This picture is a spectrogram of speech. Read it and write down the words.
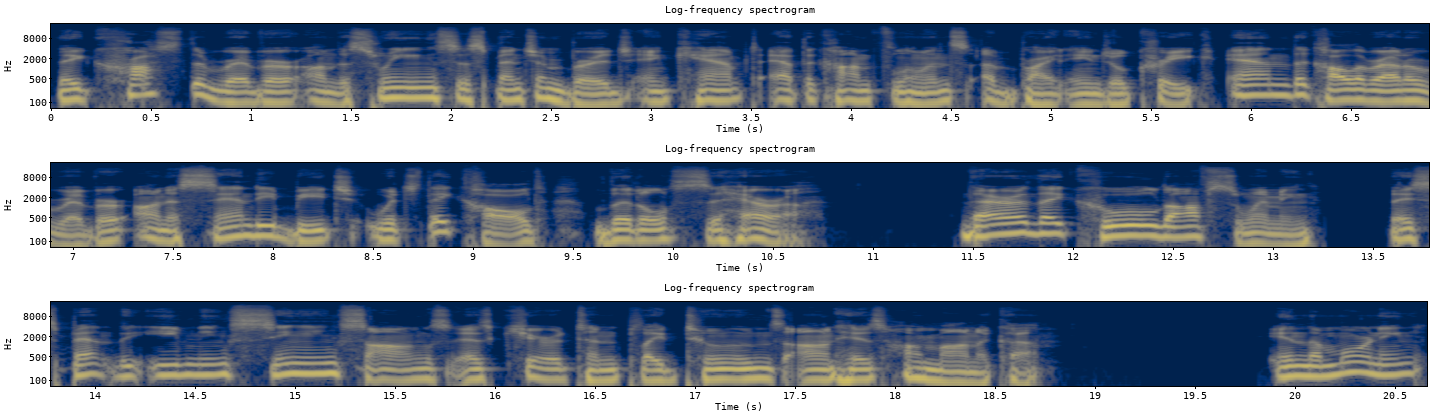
They crossed the river on the swinging suspension bridge and camped at the confluence of Bright Angel Creek and the Colorado River on a sandy beach which they called Little Sahara. There they cooled off swimming. They spent the evening singing songs as Cureton played tunes on his harmonica. In the morning,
